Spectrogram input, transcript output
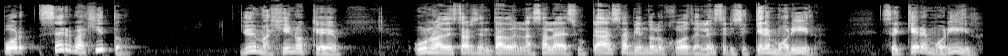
por ser bajito. Yo imagino que uno ha de estar sentado en la sala de su casa viendo los juegos del Leicester y se quiere morir. Se quiere morir.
